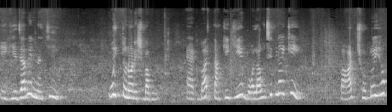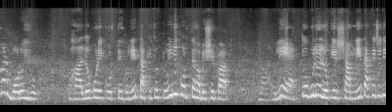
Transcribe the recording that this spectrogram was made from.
এগিয়ে যাবেন নাকি? ওই তো নরেশবাবু, একবার তাকে গিয়ে বলা উচিত নয় কি? পার ছোটই হোক আর বড়ই হোক। ভালো করে করতে হলে তাকে তো তৈরি করতে হবে সে পাঠ। না হলে এতগুলো লোকের সামনে তাকে যদি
